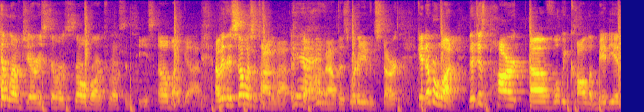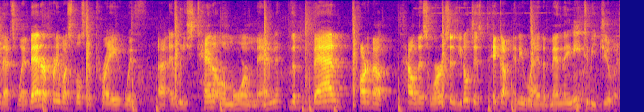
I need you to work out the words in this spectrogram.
I love Jerry Stiller so much. Rest in peace. Oh my god. I mean, there's so much to talk about Yeah. about this. Where do we even start? Okay, number one, they're just part of what we call a minyan. That's when men are pretty much supposed to pray with uh, at least ten or more men. The bad part about how this works is you don't just pick up any random men. They need to be Jewish.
